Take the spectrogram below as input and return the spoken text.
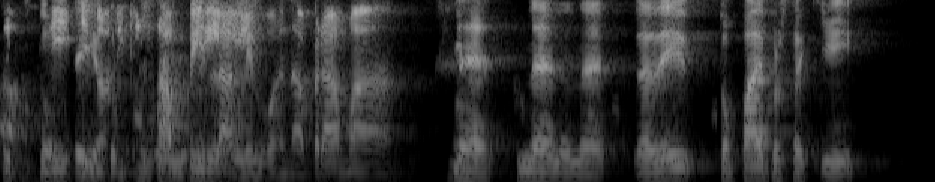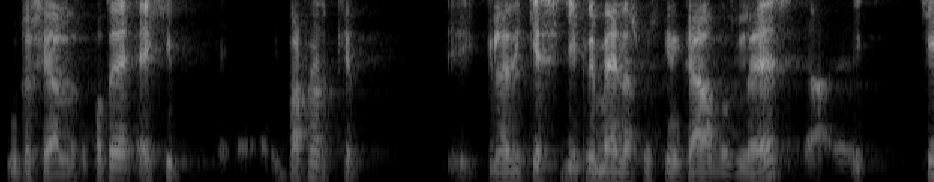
Αυτό η κοινωνική σαπίλα λίγο, ένα πράγμα... Ναι, ναι, ναι, ναι. Δηλαδή το πάει προς τα εκεί, ούτως ή άλλως. Οπότε έχει, υπάρχουν και, δηλαδή και συγκεκριμένα σκηνικά, όπως λες, και,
